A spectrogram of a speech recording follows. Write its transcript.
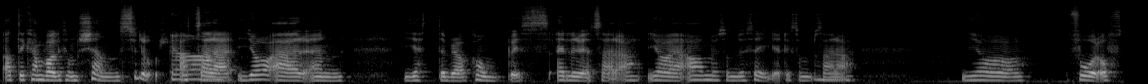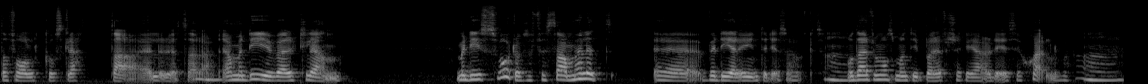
att det kan vara liksom känslor. Ja. Att så här, jag är en jättebra kompis. Eller du vet så här, jag är, ja men som du säger liksom så här. Jag får ofta folk att skratta eller du vet så här. Ja men det är ju verkligen. Men det är svårt också för samhället eh, värderar ju inte det så högt. Och därför måste man typ börja försöka göra det i sig själv. Mm.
